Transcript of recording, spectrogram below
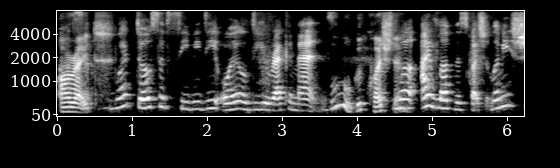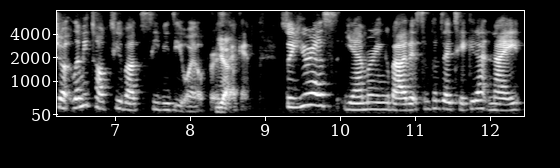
All right. so what dose of cbd oil do you recommend? Ooh good question. Well i love this question. Let me show let me talk to you about cbd oil for a yeah. second so you hear us yammering about it sometimes i take it at night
